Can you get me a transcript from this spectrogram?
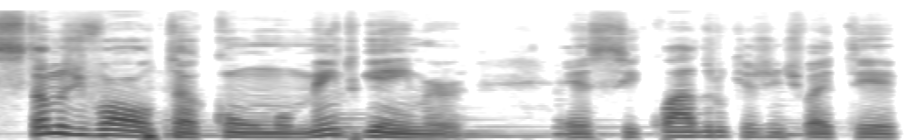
Estamos de volta com o Momento Gamer. Esse quadro que a gente vai ter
